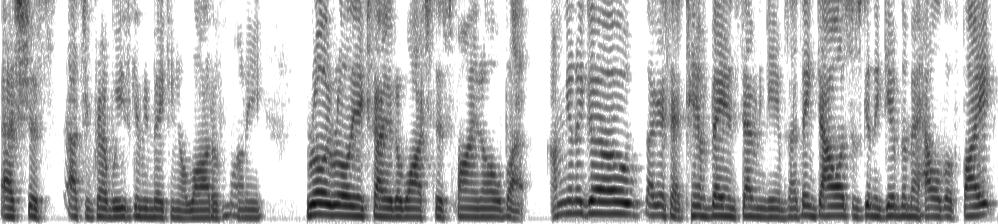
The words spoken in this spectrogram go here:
That's just, that's incredible. He's going to be making a lot of money. Really, really excited to watch this final, but I'm going to go, like I said, Tampa Bay in seven games. I think Dallas is going to give them a hell of a fight.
